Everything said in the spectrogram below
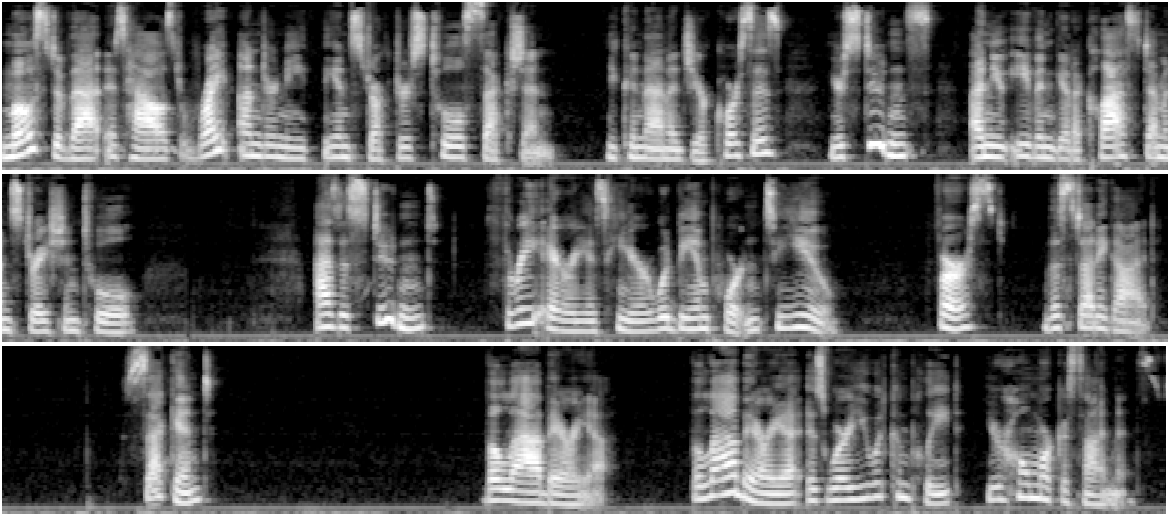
Most of that is housed right underneath the Instructor's Tools section. You can manage your courses, your students, and you even get a class demonstration tool. As a student, three areas here would be important to you. First, the study guide. Second, the lab area. The lab area is where you would complete your homework assignments.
